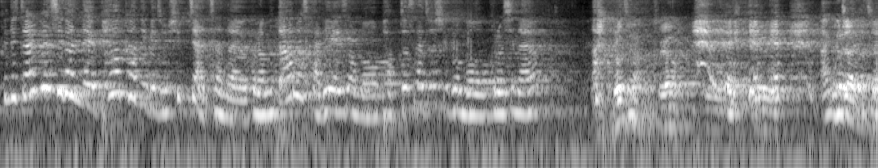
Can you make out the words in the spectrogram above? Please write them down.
근데 짧은 시간 내에 파악하는 게 좀 쉽지 않잖아요. 그럼 따로 자리에서 뭐 밥도 사주시고 뭐 그러시나요? 그러진 않고요. 그, 그안 혼자? 이제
